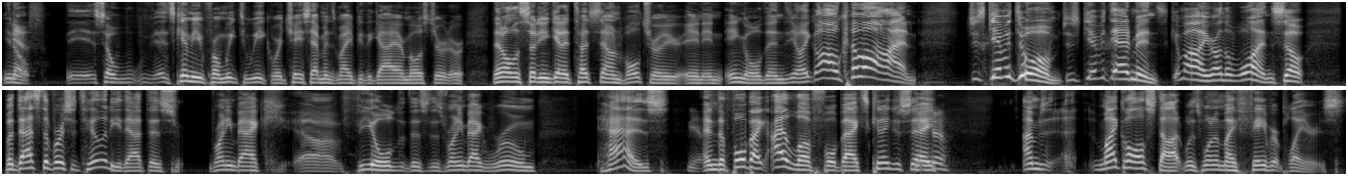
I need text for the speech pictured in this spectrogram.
You know, Yes. eh, so it's going to be from week to week where Chase Edmonds might be the guy or Mostert, or then all of a sudden you get a touchdown vulture in in Ingold, and you're like, oh come on, just give it to him, just give it to Edmonds. Come on, you're on the one. So, but that's the versatility that this running back uh, field, this this running back room has. And the fullback, I love fullbacks. Can I just say. I'm Mike Alstott was one of my favorite players.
